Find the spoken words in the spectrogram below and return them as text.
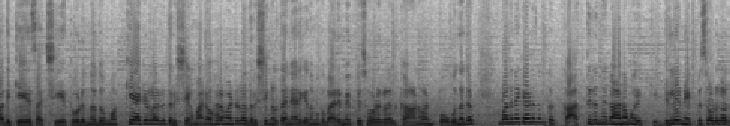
പതുക്കെ സച്ചിയെ തൊടുന്നതും ഒക്കെ ആയിട്ടുള്ള ഒരു ദൃശ്യം മനോഹരമായിട്ടുള്ള ദൃശ്യങ്ങൾ തന്നെയായിരിക്കും നമുക്ക് വരും എപ്പിസോഡുകളിൽ കാണുവാൻ പോകുന്നത്. അപ്പോൾ അതിനൊക്കെയായിട്ട് നമുക്ക് കാത്തിരുന്ന് കാണാം. ഒരു കിഡിലൻ എപ്പിസോഡുകൾ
